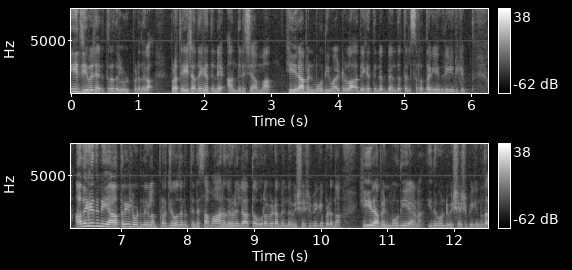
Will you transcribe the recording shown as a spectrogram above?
ഈ ജീവചരിത്രത്തിൽ ഉൾപ്പെടുത്തുക. പ്രത്യേകിച്ച് അദ്ദേഹത്തിന്റെ അന്തരിച്ച അമ്മ ഹീരാബൻ മോദിയുമായിട്ടുള്ള അദ്ദേഹത്തിന്റെ ബന്ധത്തിൽ ശ്രദ്ധ കേന്ദ്രീകരിക്കും. അദ്ദേഹത്തിന്റെ യാത്രയിലുടനീളം പ്രചോദനത്തിന്റെ സമാനതകളില്ലാത്ത ഉറവിടം എന്ന് വിശേഷിപ്പിക്കപ്പെടുന്ന ഹീരാബിൻ മോദിയെയാണ് ഇതുകൊണ്ട് വിശേഷിപ്പിക്കുന്നത്.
